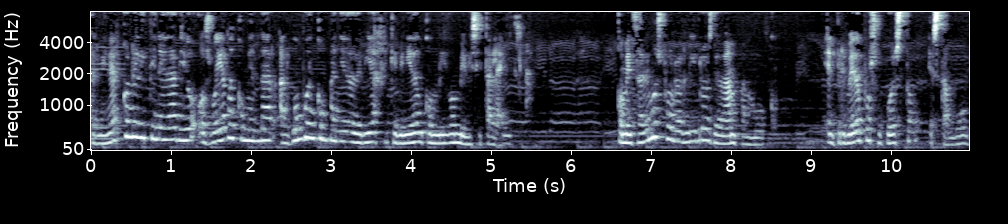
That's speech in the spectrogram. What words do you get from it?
Terminar con el itinerario, os voy a recomendar algún buen compañero de viaje que vinieron conmigo en mi visita a la isla. Comenzaremos por los libros de Adam Pamuk. El primero, por supuesto, Estambul.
